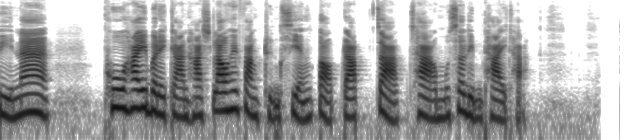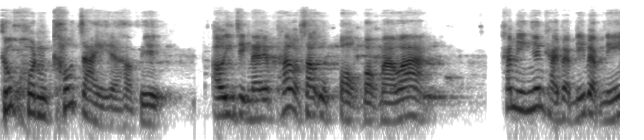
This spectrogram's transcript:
ปีหน้า ผู้ให้บริการฮัจญ์เล่าให้ฟังถึงเสียงตอบรับจากชาวมุสลิมไทยค่ะ ทุกคนเข้าใจนะครับพี่ เอาจริงๆนะถ้าแบบซาอุบอกบอกมาว่า ถ้ามีเงื่อนไขแบบนี้แบบนี้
